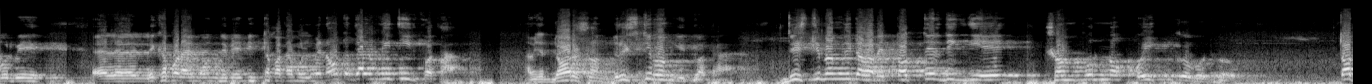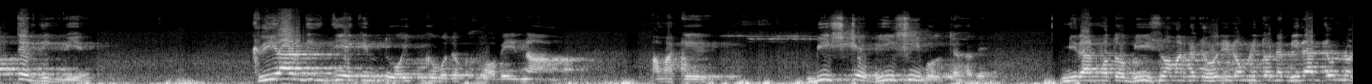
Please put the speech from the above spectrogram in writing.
করবে লেখাপড়ায় মন দেবে, মিথ্যা কথা বলবে না, ও তো গেল নীতির কথা। আমি যে দর্শন, দৃষ্টিভঙ্গির কথা। দৃষ্টিভঙ্গিটা হবে তত্ত্বের দিক দিয়ে সম্পূর্ণ ঐক্যবোধ। তত্ত্বের দিক দিয়ে। ক্রিয়ার দিক দিয়ে কিন্তু ঐক্যবোধক হবে না। আমাকে বিষকে বিষই বলতে হবে। মীরার মতো বিষও আমার কাছে হরিরমৃত না, মীরার জন্য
